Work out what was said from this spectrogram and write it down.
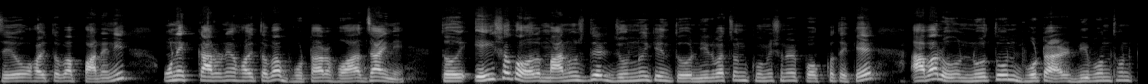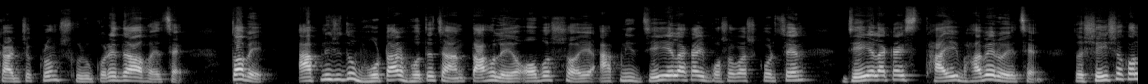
চেয়েও হয়তো বা পারেনি, অনেক কারণে হয়তো বা ভোটার হওয়া যায়নি। তো এই সকল মানুষদের জন্যই কিন্তু নির্বাচন কমিশনের পক্ষ থেকে আবারও নতুন ভোটার নিবন্ধন কার্যক্রম শুরু করে দেওয়া হয়েছে। তবে আপনি যদি ভোটার হতে চান, তাহলে অবশ্যই আপনি যে এলাকায় বসবাস করছেন যে এলাকায় স্থায়ীভাবে রয়েছেন, তো সেই সকল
